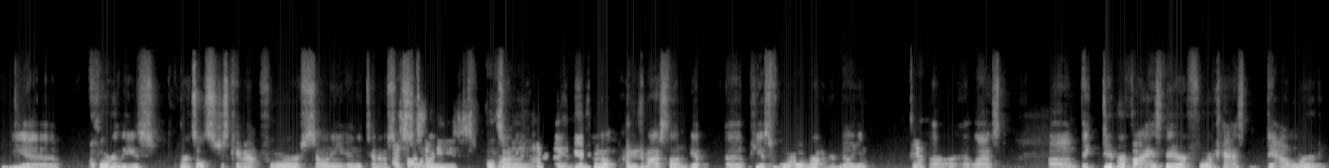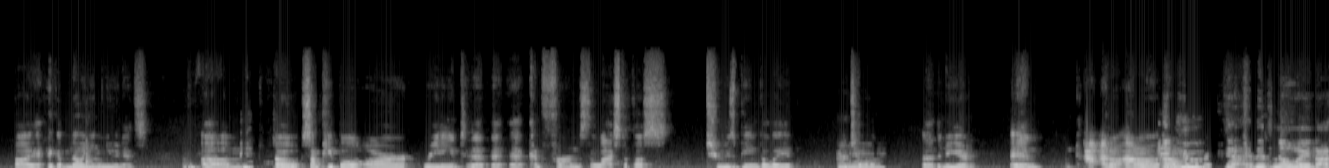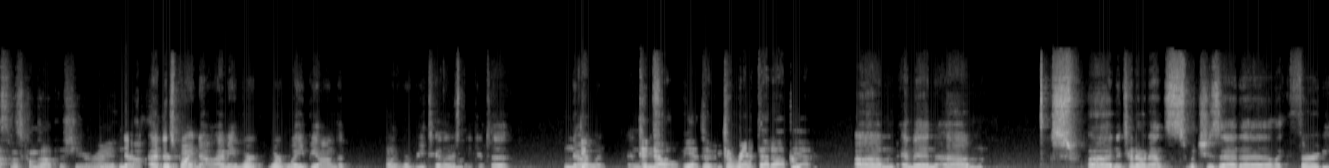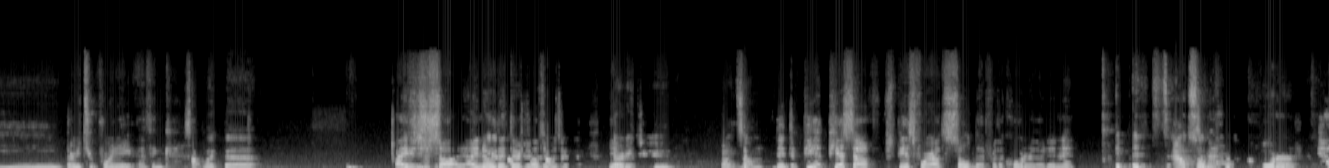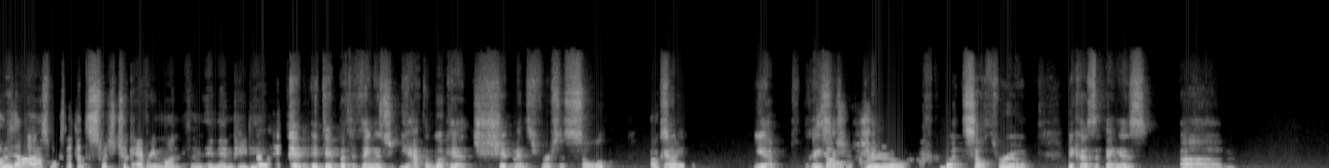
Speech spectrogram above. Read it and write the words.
the uh, quarterlies results just came out for Sony and Nintendo. So I saw Sony's over Sony- a million, 100 million. huge, huge milestone. Yep, uh, PS4 over 100 million. Yeah. uh, at last. Um, they did revise their forecast downward by I think a million units. Um, so some people are reading into that, that that confirms The Last of Us Two is being delayed until Mm. uh, the new year. And I, I don't, I don't, I don't who- know. yeah, there's no way Last of Us comes out this year, right? No, at this point, no. I mean, we're we're way beyond the point where retailers needed to know Yep. and, and to know, yeah, to, to ramp that up, yeah. Um, and then um, uh, Nintendo announced Switches at uh, like thirty 32.8, I think. something like that. I just saw it. I know that their sales was. Yeah. Thirty-two point something. Did the P- PSL, PS4 outsold that for the quarter, though, didn't it? It, it's outsold Somehow. for the quarter. How is that Uh, possible? Because I thought the Switch took every month in, in NPD. No, it did, it did. But the thing is, you have to look at shipments versus sold. Okay. So, yeah, Sell PlayStation through. but sell through because the thing is um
